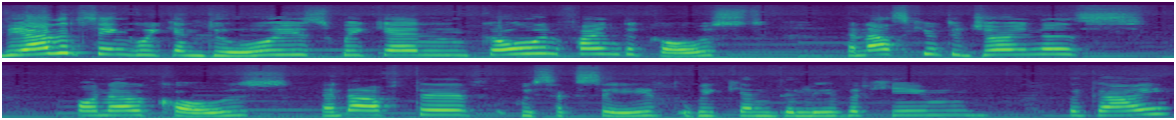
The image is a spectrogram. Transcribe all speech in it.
The other thing we can do is we can go and find the ghost and ask him to join us on our cause. And after we succeed, we can deliver him the guy.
